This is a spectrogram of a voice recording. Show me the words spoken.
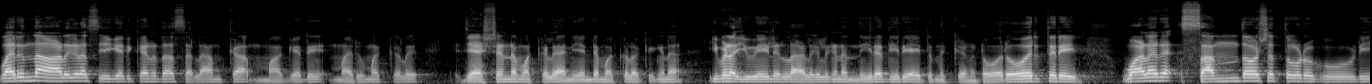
വരുന്ന ആളുകളെ സ്വീകരിക്കാൻ ഇതാ സലാം ക മകന് മരുമക്കൾ ജ്യേഷ്ഠന്റെ മക്കൾ അനിയന്റെ മക്കളൊക്കെ ഇങ്ങനെ ഇവിടെ യു എയിലുള്ള ആളുകൾ ഇങ്ങനെ നിര നിരയായിട്ട് നിൽക്കുകയാണ് കേട്ടോ ഓരോരുത്തരെയും. വളരെ സന്തോഷത്തോടു കൂടി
